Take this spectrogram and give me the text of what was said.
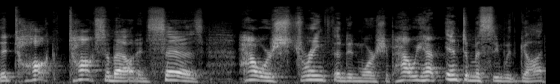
that talk, talks about and says how we're strengthened in worship, how we have intimacy with God,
